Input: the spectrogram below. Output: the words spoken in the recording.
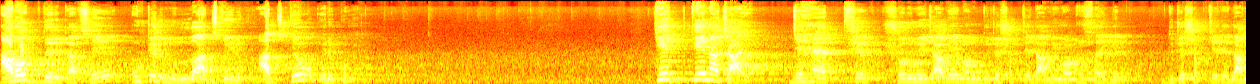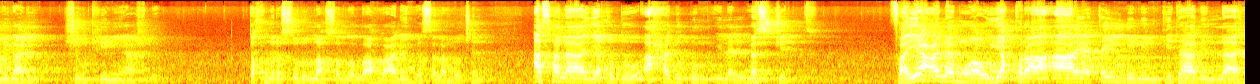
আরবদের কাছে উটের মূল্য আজকে এরকম, আজকেও এরকমই। কে কে না চায় যে হ্যাঁ সে শোরুমে যাবে এবং দুটো সবচেয়ে দামি মোটরসাইকেল দুটো সবচেয়ে দামি গাড়ি সে উঠিয়ে নিয়ে আসবে? তখন রসুল্লাহ সাল্লাহ আলী ওসাল্লাম বলছেন আফালা ইয়াকদু আহাদুকুম ইলাল মসজিদ فيعلم أو يقرأ آيتين من كتاب الله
